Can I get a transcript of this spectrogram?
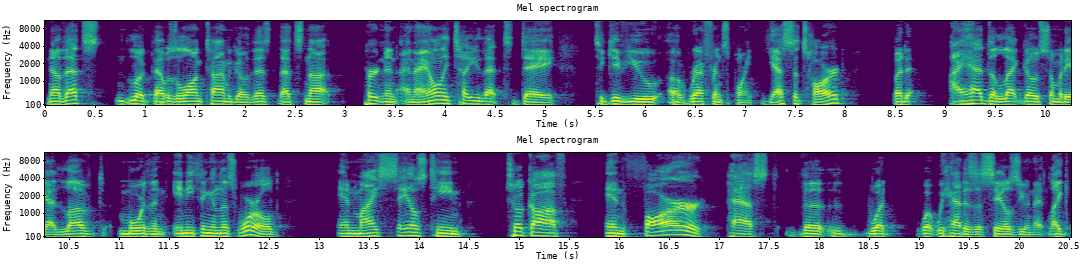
Now that's look, that was a long time ago. That's that's not pertinent, and I only tell you that today to give you a reference point. Yes, it's hard, but I had to let go somebody I loved more than anything in this world, and my sales team took off and far past the what what we had as a sales unit, like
